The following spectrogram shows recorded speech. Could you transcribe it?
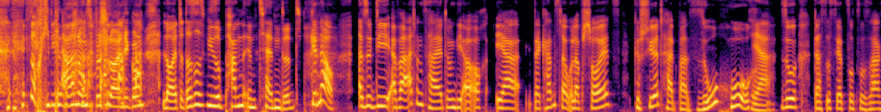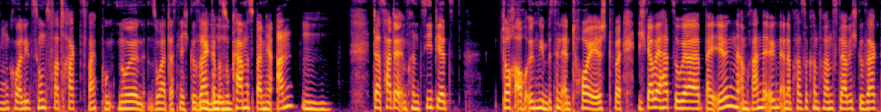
Sorry, die Planungsbeschleunigung. Leute, das ist wie so pun intended. Genau. Also die Erwartungshaltung, die auch ja der Kanzler Olaf Scholz geschürt hat, war so hoch. Ja. So, das ist jetzt sozusagen Koalitionsvertrag 2.0. So hat es nicht gesagt, mhm. aber so kam es bei mir an. Mhm. Das hat er im Prinzip jetzt doch auch irgendwie ein bisschen enttäuscht, weil ich glaube, er hat sogar bei irgendeinem, am Rande irgendeiner Pressekonferenz, glaube ich, gesagt,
